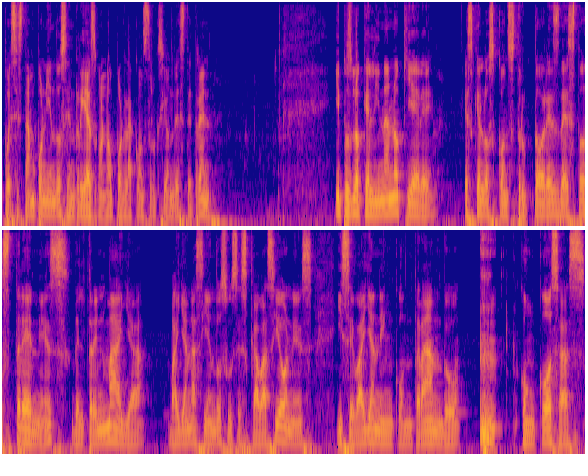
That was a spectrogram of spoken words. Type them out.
pues están poniéndose en riesgo, ¿no? Por la construcción de este tren. Y pues lo que el INA no quiere es que los constructores de estos trenes, del tren Maya, vayan haciendo sus excavaciones y se vayan encontrando con cosas,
